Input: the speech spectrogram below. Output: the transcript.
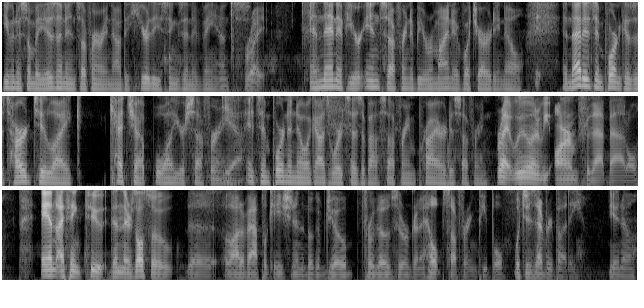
even if somebody isn't in suffering right now, to hear these things in advance, Right. and then if you're in suffering, to be reminded of what you already know, It- and that is important because it's hard to like catch up while you're suffering. Yeah. it's important to know what God's word says about suffering prior to suffering. Right. We want to be armed for that battle. And I think, too, then there's also uh, a lot of application in the book of Job for those who are going to help suffering people, which is everybody. You know,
